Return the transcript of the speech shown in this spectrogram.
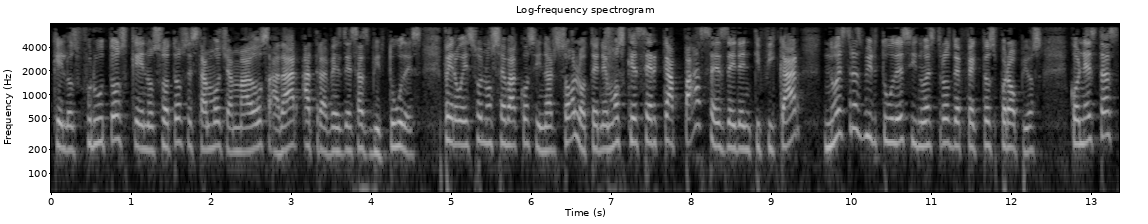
que los frutos que nosotros estamos llamados a dar a través de esas virtudes. Pero eso no se va a cocinar solo. Tenemos que ser capaces de identificar nuestras virtudes y nuestros defectos propios. Con estas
